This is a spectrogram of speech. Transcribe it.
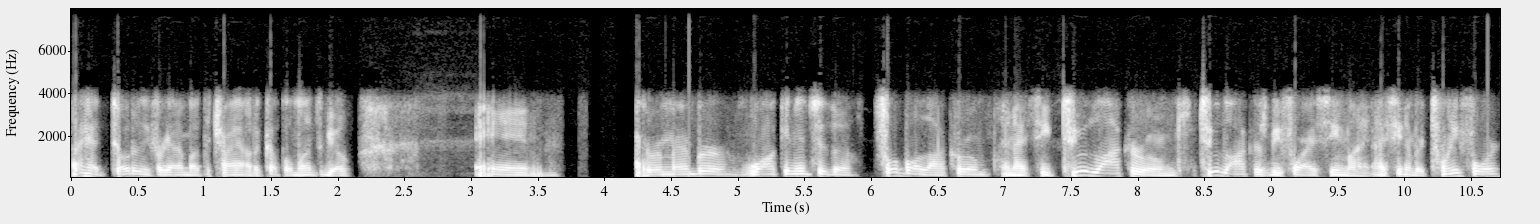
I had totally forgotten about the tryout a couple months ago. And I remember walking into the football locker room and I see two locker rooms, two lockers before I see mine. I see number 24,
